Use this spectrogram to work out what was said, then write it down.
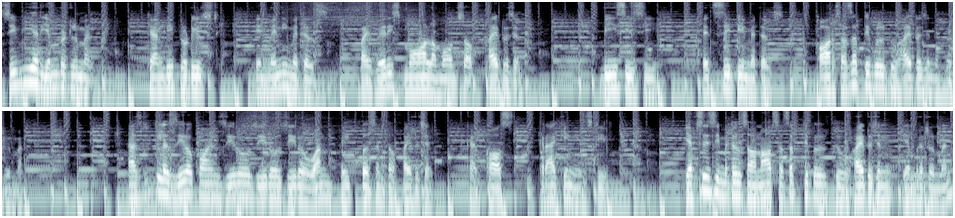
Severe embrittlement can be produced in many metals by very small amounts of hydrogen. BCC, HCP metals are susceptible to hydrogen embrittlement. As little as 0.0001% of hydrogen can cause cracking in steel. FCC metals are not susceptible to hydrogen embrittlement.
